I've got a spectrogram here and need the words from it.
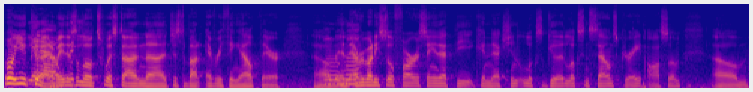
Well, you, you could. Know, I mean, there's which, a little twist on uh, just about everything out there. Um, mm-hmm. And everybody so far is saying that the connection looks good, looks and sounds great, awesome. Um,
